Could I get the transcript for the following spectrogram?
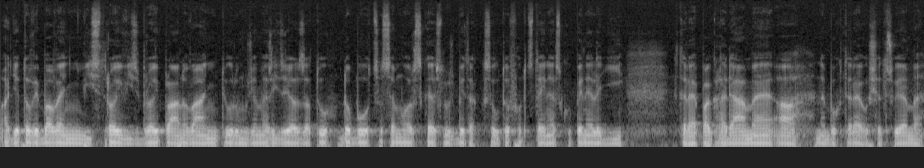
ať je to vybavení, výstroj, výzbroj, plánování tur, můžeme říct, že za tu dobu, co jsem u horské služby, tak jsou to furt stejné skupiny lidí, které pak hledáme a nebo které ošetřujeme.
